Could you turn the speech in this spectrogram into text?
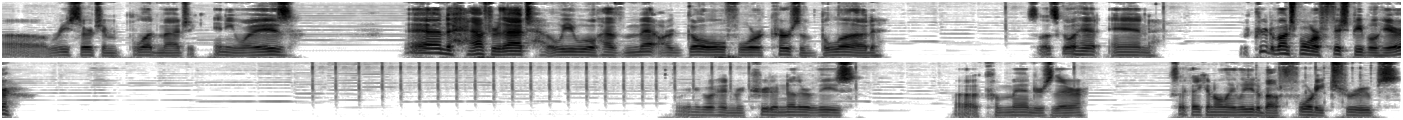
uh, research in blood magic anyways. And after that, we will have met our goal for Curse of Blood. So let's go ahead and recruit a bunch more fish people here. We're going to go ahead and recruit another of these uh, commanders there. Looks like they can only lead about 40 troops.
